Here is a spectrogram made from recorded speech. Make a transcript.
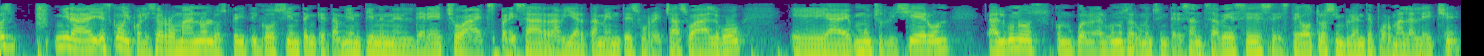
Pues mira, es como el Coliseo Romano, los críticos sienten que también tienen el derecho a expresar abiertamente su rechazo a algo, eh, muchos lo hicieron, algunos con bueno, algunos argumentos interesantes a veces, este otros simplemente por mala leche,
